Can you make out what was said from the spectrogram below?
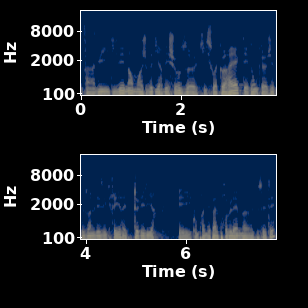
Enfin, lui, il disait non, moi, je veux dire des choses qui soient correctes, et donc j'ai besoin de les écrire et de te les lire et il comprenait pas le problème euh, que c'était.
